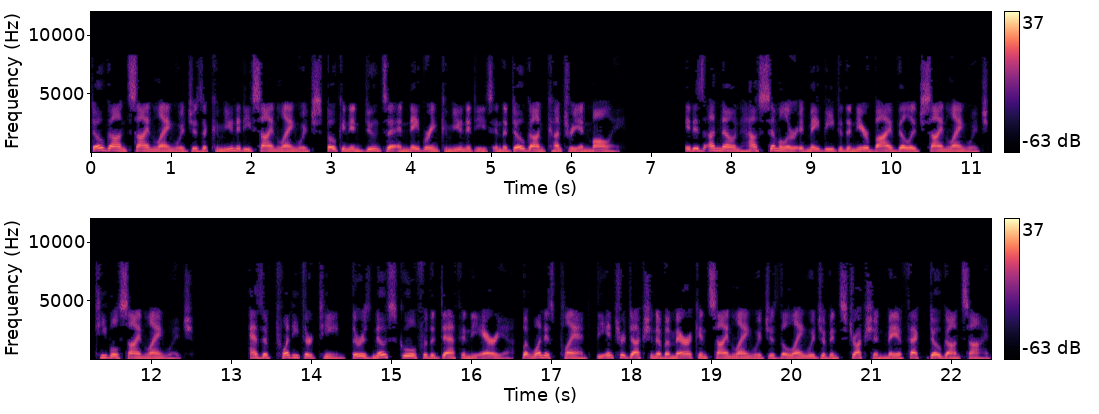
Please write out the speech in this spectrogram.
Dogon Sign Language is a community sign language spoken in Douentza and neighboring communities in the Dogon country in Mali. It is unknown how similar it may be to the nearby village sign language, Tebul Sign Language. As of 2013, there is no school for the deaf in the area, but one is planned. The introduction of American Sign Language as the language of instruction may affect Dogon Sign.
